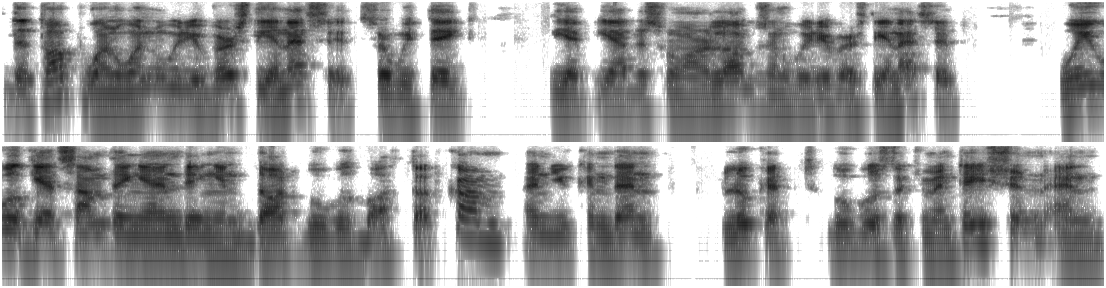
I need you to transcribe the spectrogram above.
The top one, when we reverse DNS it, so we take the IP address from our logs and we reverse DNS it, we will get something ending in .googlebot.com, and you can then look at Google's documentation and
